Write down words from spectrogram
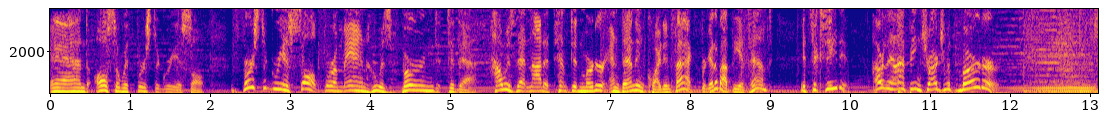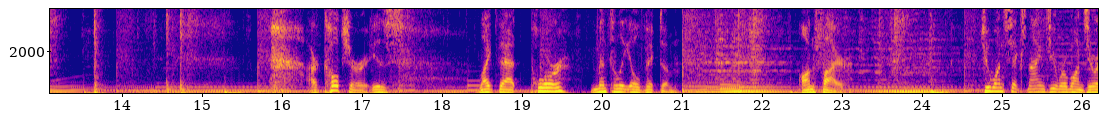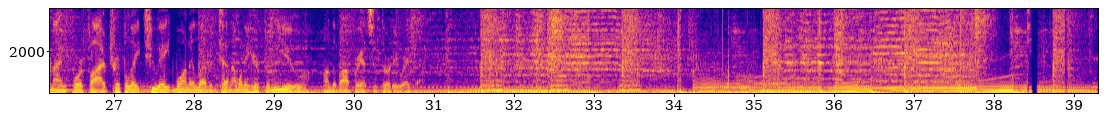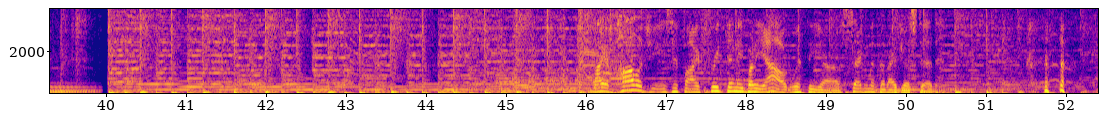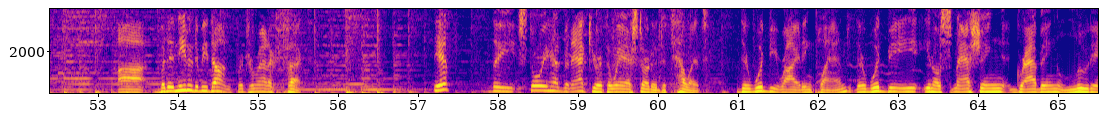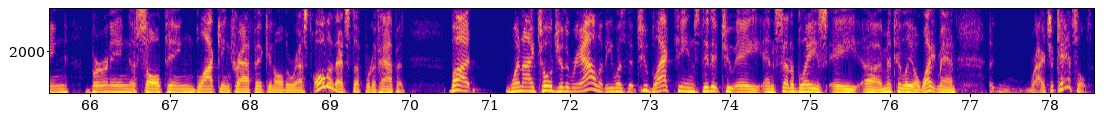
and also with first degree assault. First degree assault for a man who was burned to death. How is that not attempted murder? And then, in quite in fact, forget about the attempt, it succeeded. How are they not being charged with murder? Our culture is like that poor mentally ill victim on fire. 216 901 0945 888 281 1110. I want to hear from you on the Bob Frantz Authority right back. Apologies if I freaked anybody out with the uh, segment that I just did. uh, but it needed to be done for dramatic effect. If the story had been accurate the way I started to tell it, there would be rioting planned. There would be, you know, smashing, grabbing, looting, burning, assaulting, blocking traffic, and all the rest. All of that stuff would have happened. But when I told you the reality was that two black teens did it to a and set ablaze a uh, mentally ill white man, uh, riots are canceled.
